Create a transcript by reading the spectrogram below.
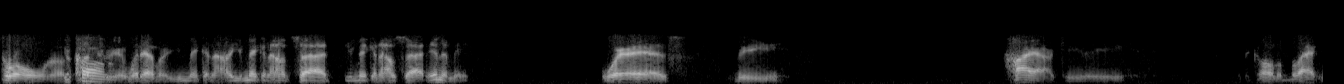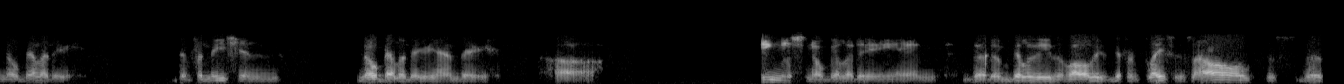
throne or country or whatever. You make an you make an outside you make an outside enemy. Whereas the hierarchy, the they call the black nobility, the Venetian nobility and the uh, English nobility and the nobilities of all these different places are all the, the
